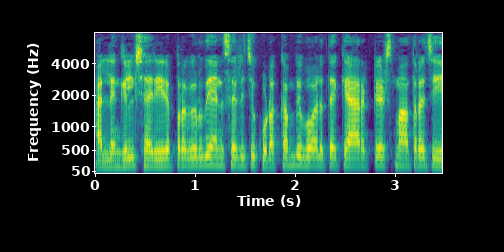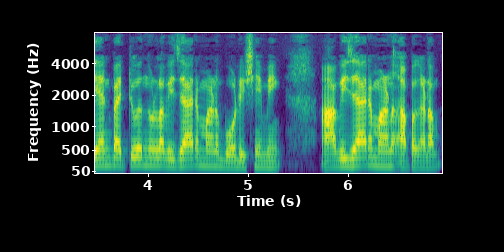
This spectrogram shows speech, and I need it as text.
അല്ലെങ്കിൽ ശരീരപ്രകൃതി അനുസരിച്ച് കുടക്കമ്പി പോലത്തെ ക്യാരക്ടേഴ്സ് മാത്രമേ ചെയ്യാൻ പറ്റൂ എന്നുള്ള വിചാരമാണ് ബോഡി ഷെയ്മിങ്. ആ വിചാരമാണ് അപകടം.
